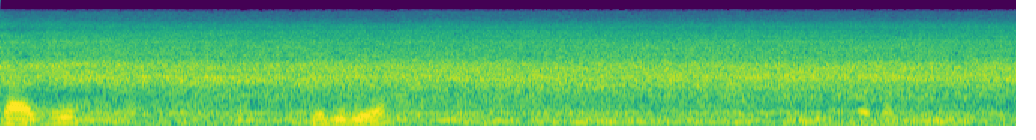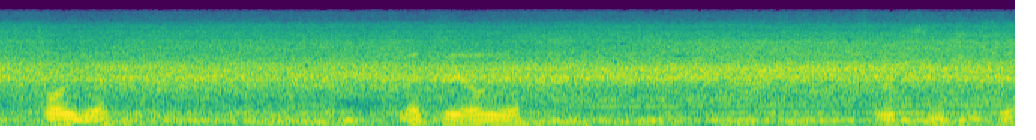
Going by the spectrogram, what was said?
tercih ediliyor. Koydu. Metreyi alıyor. Ölçüsünü çizdi.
